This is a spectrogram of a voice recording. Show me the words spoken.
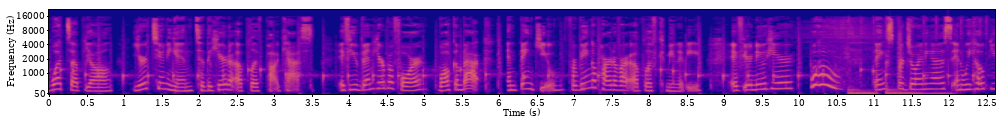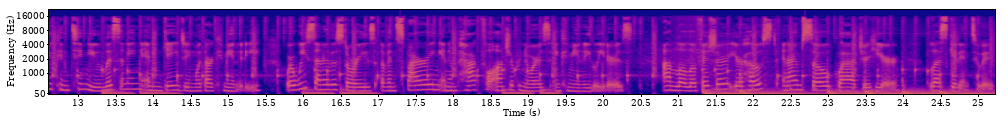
What's up, y'all? You're tuning in to the Here to Uplift podcast. If you've been here before, welcome back. And thank you for being a part of our Uplift community. If you're new here, woohoo! Thanks for joining us, and we hope you continue listening and engaging with our community, where we center the stories of inspiring and impactful entrepreneurs and community leaders. I'm Lolo Fisher, your host, and I'm so glad you're here. Let's get into it.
